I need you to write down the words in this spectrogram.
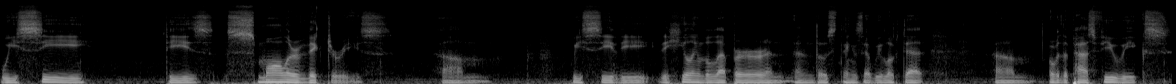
we see these smaller victories. Um, we see the, the healing of the leper and, and those things that we looked at um, over the past few weeks.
